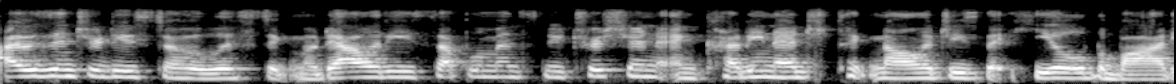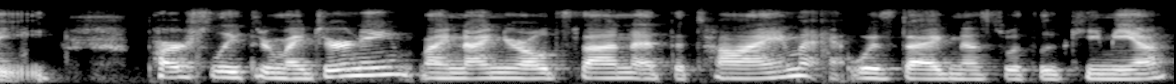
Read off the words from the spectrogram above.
I was introduced to holistic modalities, supplements, nutrition, and cutting edge technologies that heal the body. Partially through my journey, my nine year old son at the time was diagnosed with leukemia.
